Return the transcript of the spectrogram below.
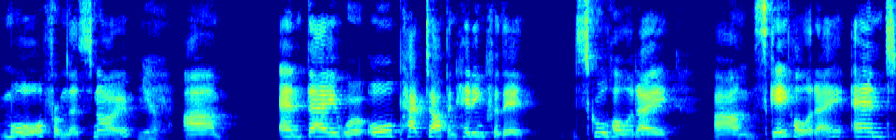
more from the snow yeah, um, and they were all packed up and heading for their school holiday, um, ski holiday, and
